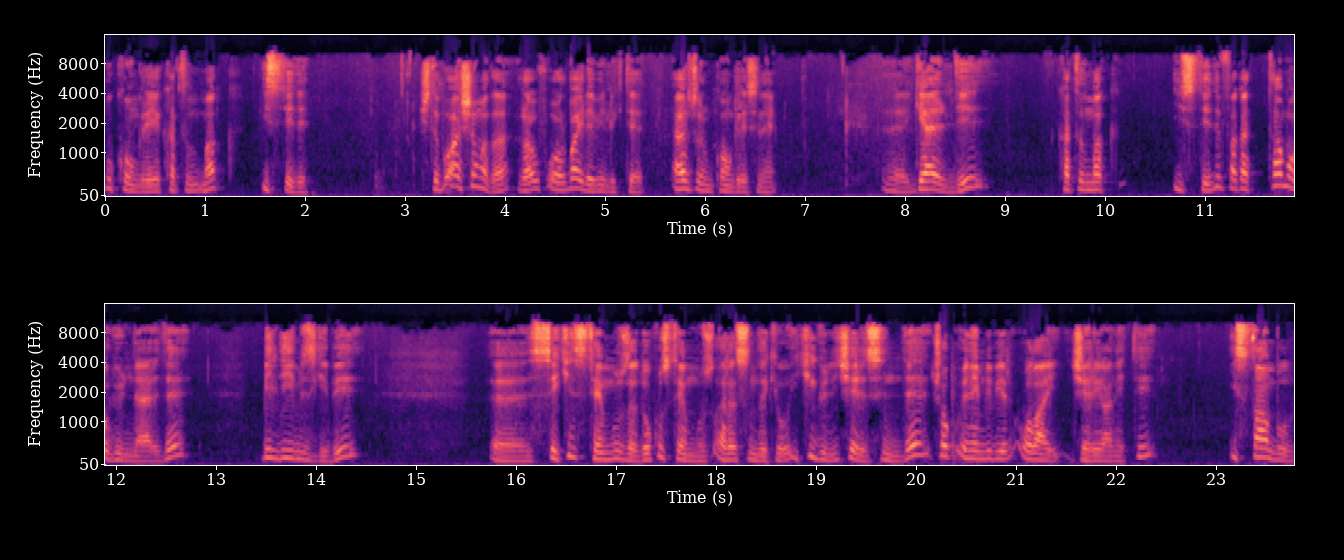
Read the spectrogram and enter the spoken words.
bu kongreye katılmak istedi. İşte bu aşamada Rauf Orbay ile birlikte Erzurum Kongresi'ne e, geldi, katılmak istedi fakat tam o günlerde bildiğimiz gibi 8 Temmuz ile 9 Temmuz arasındaki o iki gün içerisinde çok önemli bir olay cereyan etti. İstanbul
